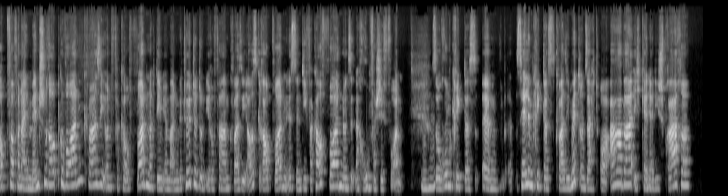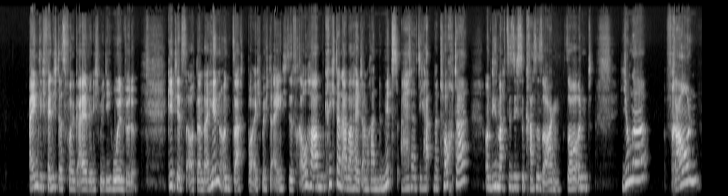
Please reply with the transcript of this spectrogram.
Opfer von einem Menschenraub geworden quasi und verkauft worden, nachdem ihr Mann getötet und ihre Farm quasi ausgeraubt worden ist, sind die verkauft worden und sind nach Rom verschifft worden. Mhm. So Rom kriegt das, ähm, Salem kriegt das quasi mit und sagt, oh, aber ich kenne ja die Sprache. Eigentlich fände ich das voll geil, wenn ich mir die holen würde. Geht jetzt auch dann dahin und sagt, boah, ich möchte eigentlich diese Frau haben, kriegt dann aber halt am Rande mit, ah, sie hat eine Tochter und die macht sie sich so krasse Sorgen. So und junge Frauen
